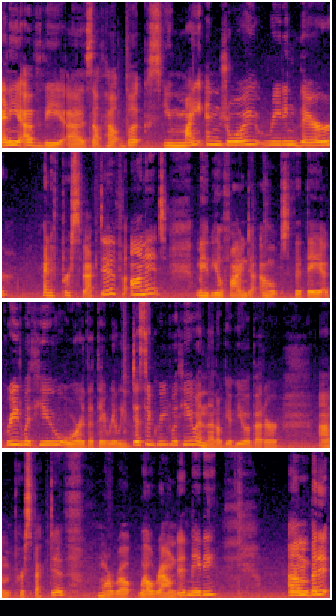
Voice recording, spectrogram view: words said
any of the uh, self help books, you might enjoy reading their kind of perspective on it. Maybe you'll find out that they agreed with you or that they really disagreed with you, and that'll give you a better um, perspective, more well rounded, maybe. Um, but it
